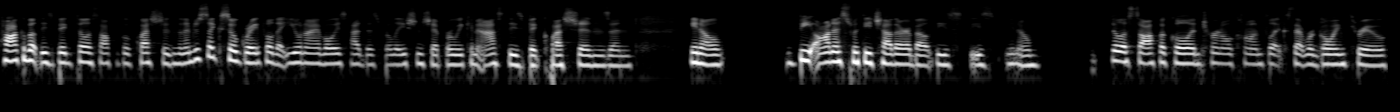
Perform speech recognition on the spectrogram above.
talk about these big philosophical questions and I'm just like so grateful that you and I have always had this relationship where we can ask these big questions and you know, be honest with each other about these these you know philosophical internal conflicts that we're going through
